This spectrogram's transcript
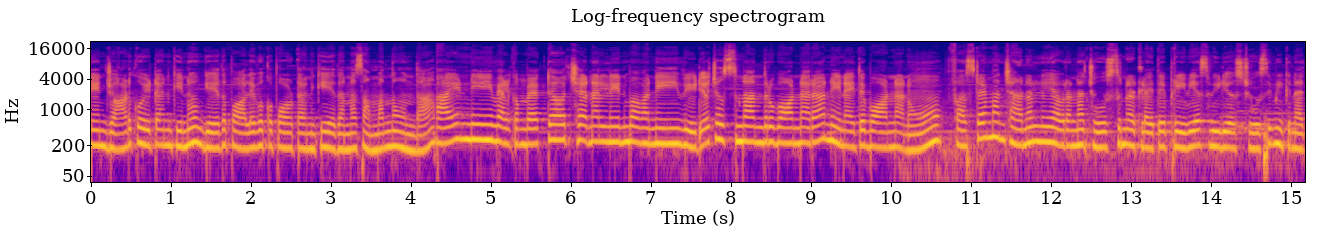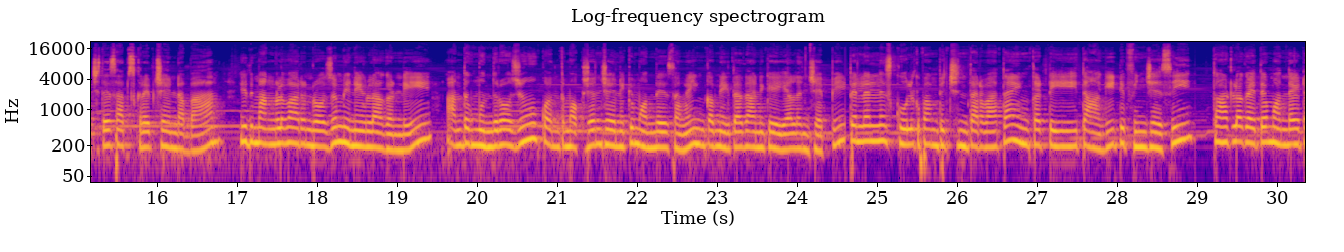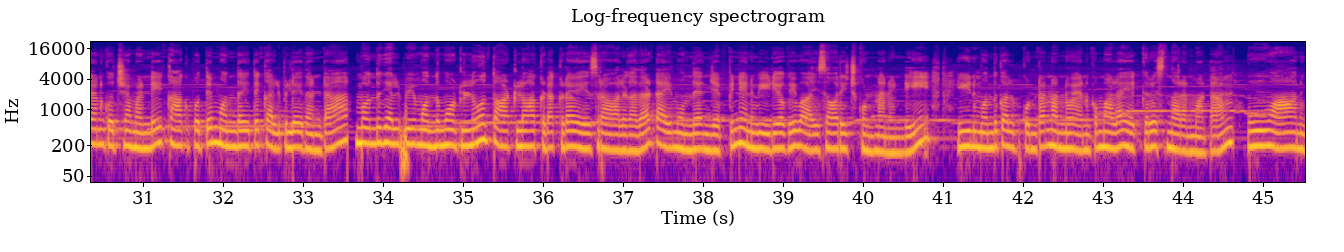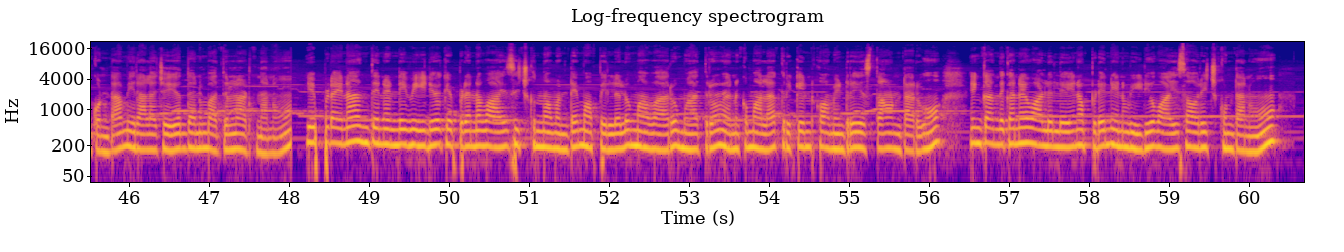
నేను జాడు కోయటానికిను గేదె పాలు ఇవ్వకపోవటానికి ఏదన్నా సంబంధం ఉందా? హాయ్ అండి welcome back to our channel. నేను భవాని. వీడియో చూస్తున్న అందరూ బాగున్నారా? నేనైతే బాగున్నాను. ఫస్ట్ టైం మన ఛానల్ని ఎవరన్నా చూస్తున్నట్లయితే ప్రీవియస్ వీడియోస్ చూసి మీకు నచ్చితే సబ్స్క్రైబ్ చేయండి అబ్బా. ఇది మంగళవారం రోజు మినీ వ్లాగ్ అండి అంతకు ముందు రోజు కొంత మొక్కజొన్న చేయడానికి ముందేసాము. ఇంకా మిగతా దానికి వేయాలని చెప్పి పిల్లల్ని స్కూల్కి పంపించిన తర్వాత ఇంకా టీ తాగి టిఫిన్ చేసి తోటలోకి అయితే మందు వేయటానికి వచ్చామండి. కాకపోతే మందు అయితే కలిపిలేదంట. మందు కలిపి మందు మూటలు తోటలో అక్కడక్కడ వేసి రావాలి కదా టైం ఉంది అని చెప్పి నేను వీడియోకి వాయిస్ ఓవర్ ఇచ్చుకుంటున్నానండి. ఈయన మందు కలుపుకుంటా నన్ను వెనక మళ్ళా ఎక్కరిస్తున్నారనమాట ఊ ఆ అనుకుంటా మీరు అలా చేయొద్దని బతులాడుతున్నాను ఎప్పుడైనా అంతేనండి. వీడియోకి ఎప్పుడైనా వాయిస్ ఇచ్చుకుందామంటే మా పిల్లలు మా వారు మాత్రం వెనకమాల క్రికెట్ కామెంటరీ ఇస్తూ ఉంటారు. ఇంకా అందుకనే వాళ్ళు లేనప్పుడే నేను వీడియో వాయిస్ ఆవరించుకుంటాను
